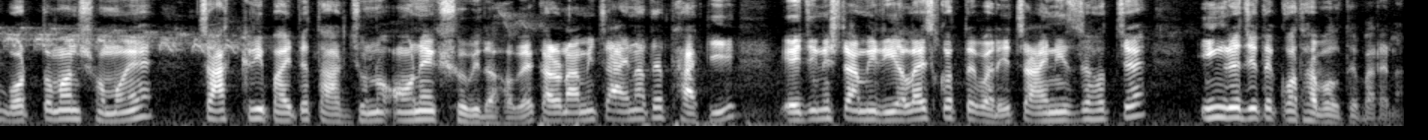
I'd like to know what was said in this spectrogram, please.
বর্তমান সময়ে চাকরি পাইতে তার জন্য অনেক সুবিধা হবে। কারণ আমি চায়নাতে থাকি, এই জিনিসটা আমি রিয়েলাইজ করতে পারি চাইনিজরা হচ্ছে ইংরেজিতে কথা বলতে পারে না।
